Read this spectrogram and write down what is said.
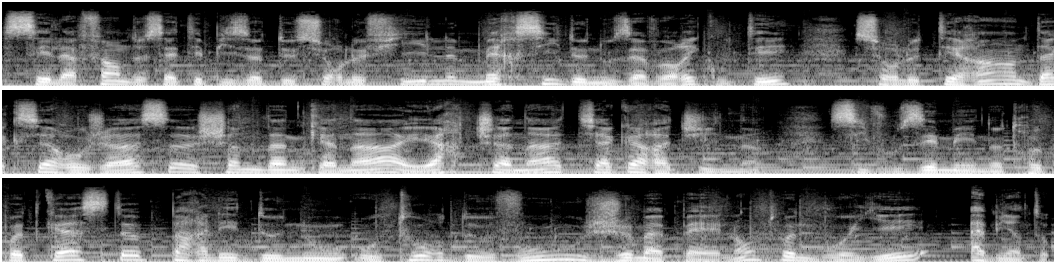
C'est la fin de cet épisode de Sur le fil. Merci de nous avoir écoutés. Sur le terrain, Daxia Rojas, Shandan Kana et Archana Tiagarajin. Si vous aimez notre podcast, parlez de nous autour de vous. Je m'appelle Antoine Boyer. À bientôt.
